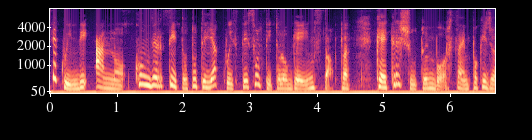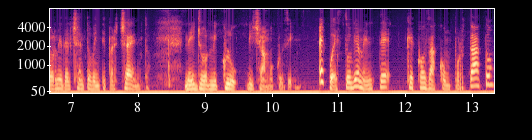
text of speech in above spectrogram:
E quindi hanno convertito tutti gli acquisti sul titolo GameStop, che è cresciuto in borsa in pochi giorni del 120%. Nei giorni clou, diciamo così. E questo ovviamente che cosa ha comportato?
